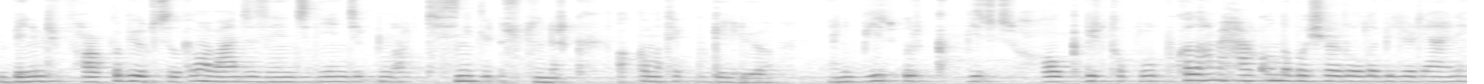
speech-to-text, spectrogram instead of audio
Benimki farklı bir ırkçılık ama bence zenci deyince bunlar kesinlikle üstün ırk. Aklıma tek bu geliyor. Yani bir ırk, bir halk, bir topluluk bu kadar mı her konuda başarılı olabilir? Yani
